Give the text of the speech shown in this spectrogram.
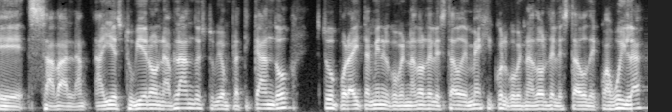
eh, Zavala. Ahí estuvieron hablando, estuvieron platicando, estuvo por ahí también el gobernador del Estado de México, el gobernador del Estado de Coahuila,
